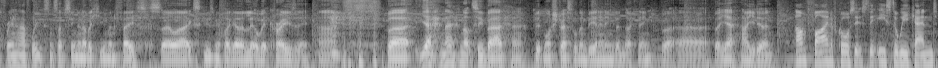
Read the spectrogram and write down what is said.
three and a half weeks since I've seen another human face, so uh, excuse me if I go a little bit crazy. Uh, but yeah, no, not too bad. Uh, a bit more stressful than being in England, I think. But uh, but yeah, how are you doing? I'm fine. Of course, it's the Easter weekend.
